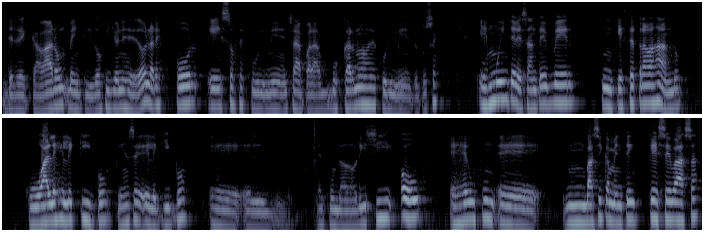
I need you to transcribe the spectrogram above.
recabaron 22 millones de dólares por esos descubrimientos, o sea, para buscar nuevos descubrimientos. Entonces, es muy interesante ver en qué está trabajando, cuál es el equipo, fíjense, el equipo eh, el, fundador y CEO, es un, eh, básicamente en qué se basa,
